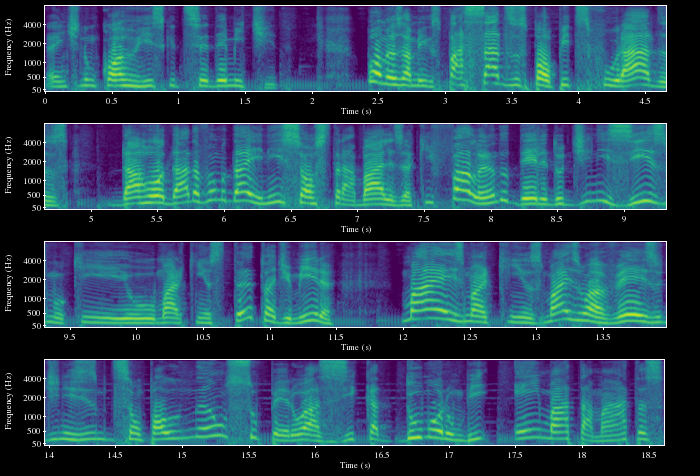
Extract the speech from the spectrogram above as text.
a gente não corre o risco de ser demitido. Bom, meus amigos, passados os palpites furados da rodada, vamos dar início aos trabalhos aqui, falando dele, do dinizismo que o Marquinhos tanto admira. Mas, Marquinhos, mais uma vez, o dinizismo de São Paulo não superou a zica do Morumbi em mata-matas.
